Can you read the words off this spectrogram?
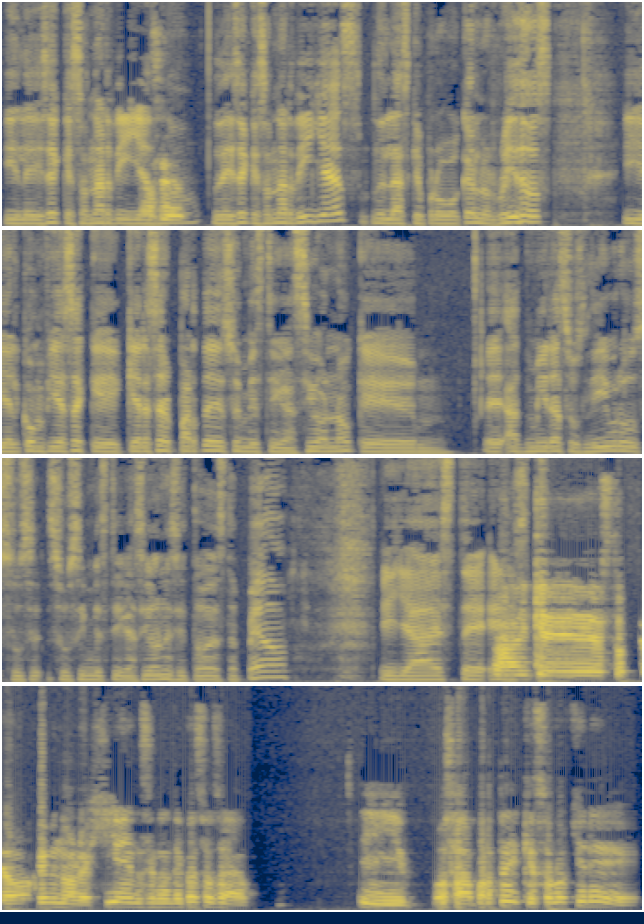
y le dice que son ardillas, ¿no? Le dice que son ardillas las que provocan los ruidos, y él confiesa que quiere ser parte de su investigación, ¿no? Que mm, eh, admira sus libros, sus, sus investigaciones y todo este pedo. Y ya este... Ay, es- que estudió criminología, no sé dónde cosas, o sea. Y, o sea, aparte de que solo quiere.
